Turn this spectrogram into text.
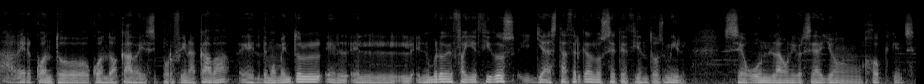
a ver cuánto cuando acabe, si por fin acaba. El, de momento el, número de fallecidos ya está cerca de los 700.000, según la Universidad John Hopkins.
